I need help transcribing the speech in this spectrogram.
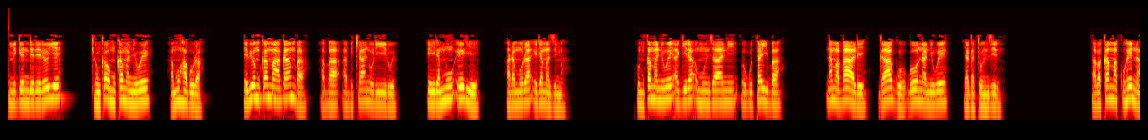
emigenderero ye kyonka omukama niwe amuhabura. Ebyo mukama agamba aba abikyanulirwe. Eiramu elie aramura elia mazima. Omukama niwe agira omunzani ogutaiba. Namabale gago gona niwe yagatonzire Abakama kuhena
